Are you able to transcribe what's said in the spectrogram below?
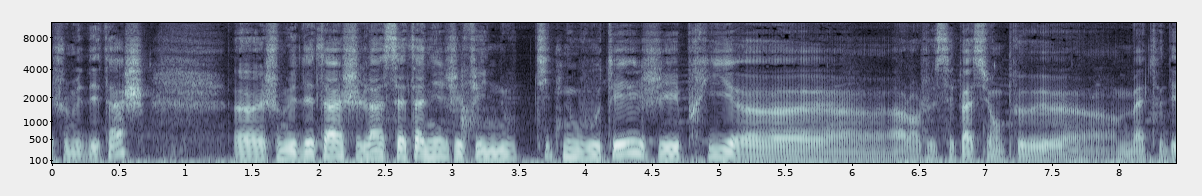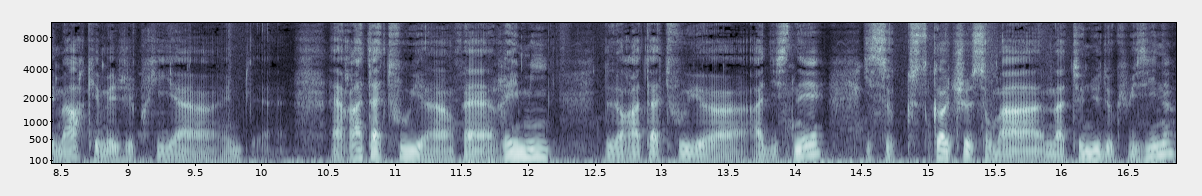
je me détache. Euh, je me détache. Là, cette année, j'ai fait une petite nouveauté. J'ai pris, alors je sais pas si on peut mettre des marques, mais j'ai pris un, un, ratatouille, enfin Rémi de Ratatouille euh, à Disney, qui se scotche sur ma, tenue de cuisine.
